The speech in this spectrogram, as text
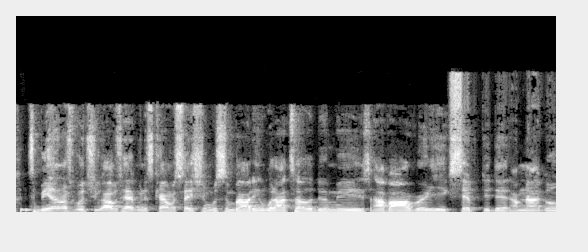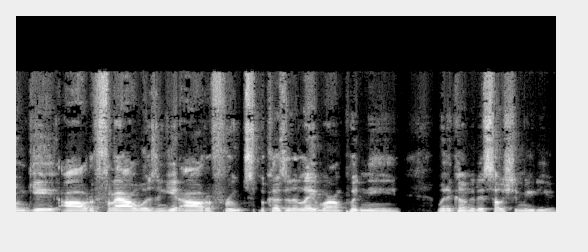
To be honest with you, I was having this conversation with somebody, and what I told them is I've already accepted that I'm not gonna get all the flowers and get all the fruits because of the labor I'm putting in when it comes to this social media.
